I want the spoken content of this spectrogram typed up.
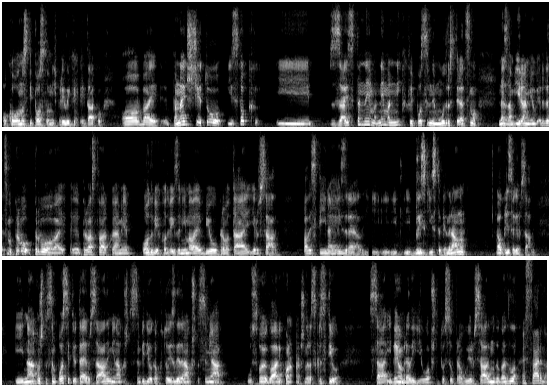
okolnosti poslovnih prilika i tako. Ovaj, pa najčešće je to istok i zaista nema, nema nikakve posebne mudrosti, recimo, ne znam, Iran mi, recimo prvo, prvo ovaj, e, prva stvar koja me od uvijek, od uvijek zanimala je bio upravo taj Jerusalim, Palestina, Izrael i, i, i Bliski isto generalno, ali prije svega Jerusalim. I nakon što sam posjetio taj Jerusalim i nakon što sam vidio kako to izgleda, nakon što sam ja u svojoj glavi konačno raskrstio sa idejom religije, uopšte to se upravo u Jerusalimu dogodilo. E, stvarno?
